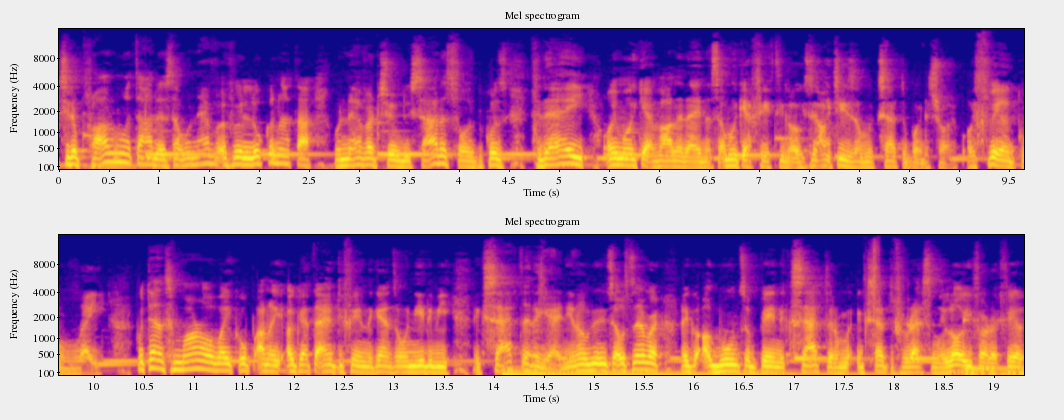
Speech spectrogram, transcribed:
see, the problem with that is that we're never, if we're looking at that, we're never truly satisfied because today I might get validated, and I might get 50 likes. Oh, geez, I'm accepted by the. I feel great, but then tomorrow I wake up and I, I get the empty feeling again, so I need to be accepted again. You know, so it's never like once I've been accepted, I'm accepted for the rest of my life or I feel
